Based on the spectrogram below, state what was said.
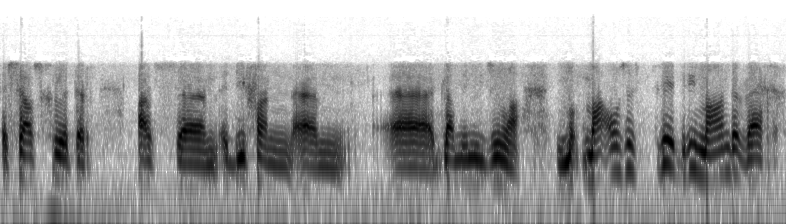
is selfs groter as ehm um, die van ehm um, uh Dlamini Zuma. M maar ons is 2, 3 maande weg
